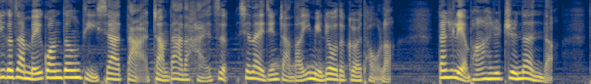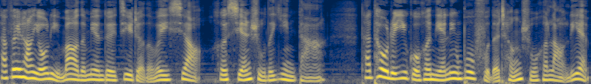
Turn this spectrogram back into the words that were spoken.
一个在镁光灯底下打长大的孩子，现在已经长到一米六的个头了，但是脸庞还是稚嫩的。他非常有礼貌地面对记者的微笑和娴熟的应答，他透着一股和年龄不符的成熟和老练。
